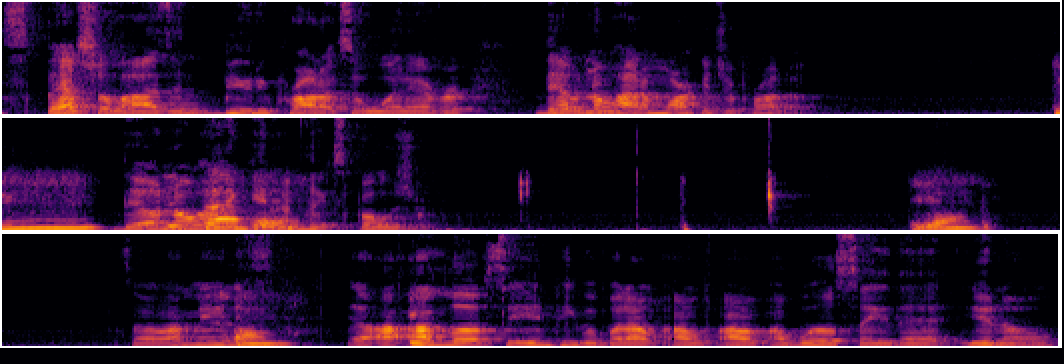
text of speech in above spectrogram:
specialize in beauty products or whatever, they'll know how to market your product. Mm-hmm. They'll know exactly. how to get the exposure. Yeah. So I mean, um, I, I, love seeing people, but I, I I will say that you know,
